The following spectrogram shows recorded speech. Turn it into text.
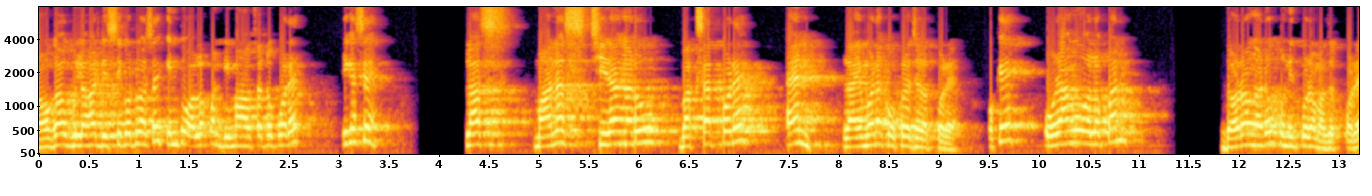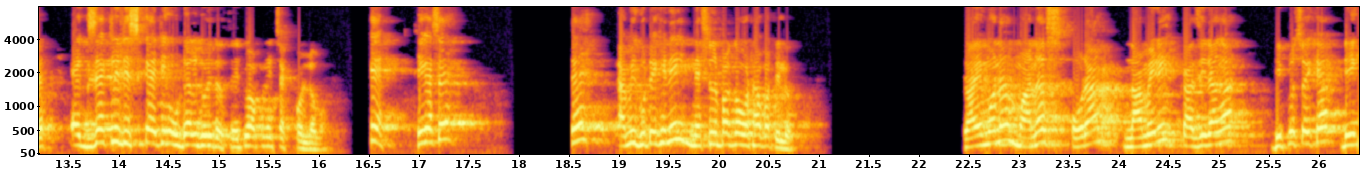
নগাঁও গোলাঘাট ডিষ্ট্ৰিক্টতো আছে কিন্তু অলপমান ডিমা হাউচাতো পৰে ঠিক আছে? প্লাছ মানস চিৰাং আৰু বাক্সাত পৰে এণ্ড ৰায়মনা কোকৰাঝাৰত পৰে অ'কে ওৰাঙো অলপমান দৰং আৰু শোণিতপুৰৰ মাজত পৰে। একজেক্টলি ডিষ্ট্ৰিক্ট আই থিংক ওদালগুৰিত আছে এইটো আপুনি চেক কৰি ল'ব অ'কে ঠিক আছে? আমি গোটেইখিনি নেশ্যনেল পাৰ্কৰ কথা পাতিলোঁ। ৰায়মনা মানস ওৰাং নামেৰি কাজিৰঙা ডিপু চৈখা ডিং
